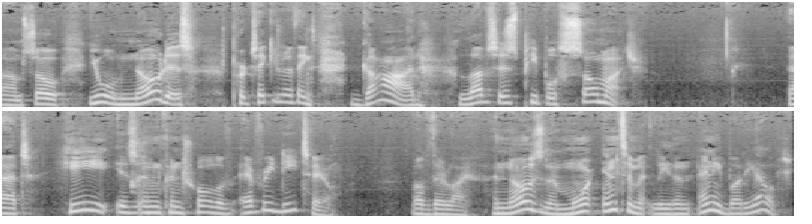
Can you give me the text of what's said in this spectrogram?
um, so you will notice particular things. God loves his people so much that he is in control of every detail of their life and knows them more intimately than anybody else.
